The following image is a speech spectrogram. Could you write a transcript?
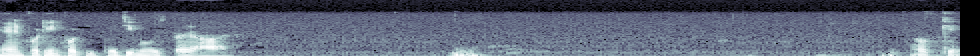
And 1440 kg moles per hour. Okay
